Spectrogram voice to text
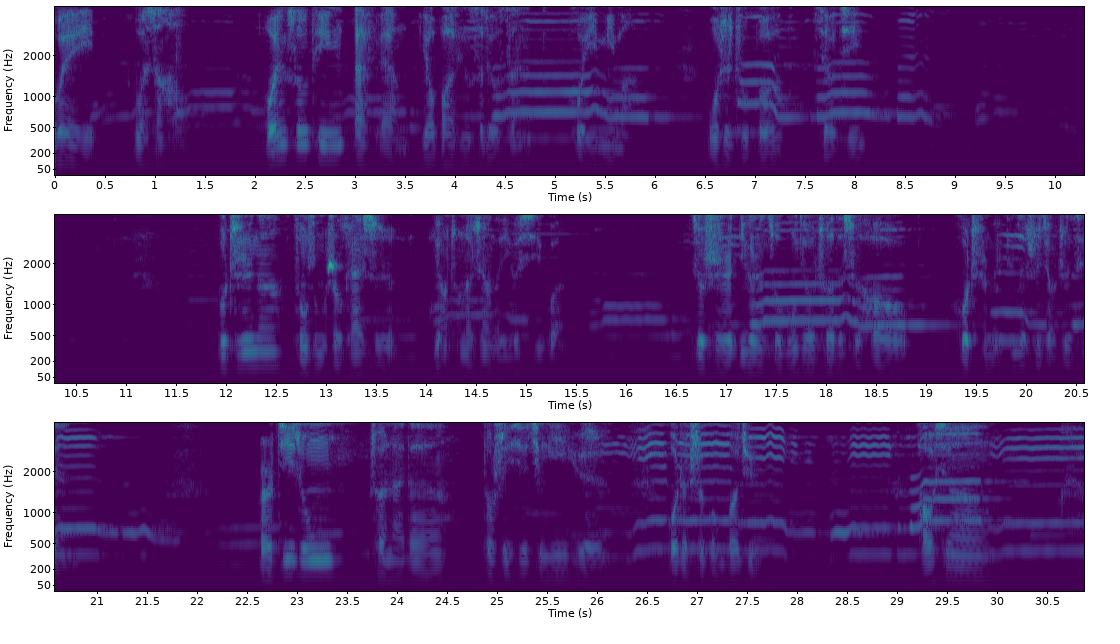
各位晚上好，欢迎收听 FM 幺八零四六三回忆密码，我是主播小七。不知呢，从什么时候开始养成了这样的一个习惯，就是一个人坐公交车的时候，或者是每天在睡觉之前，耳机中传来的都是一些轻音乐，或者是广播剧。好像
